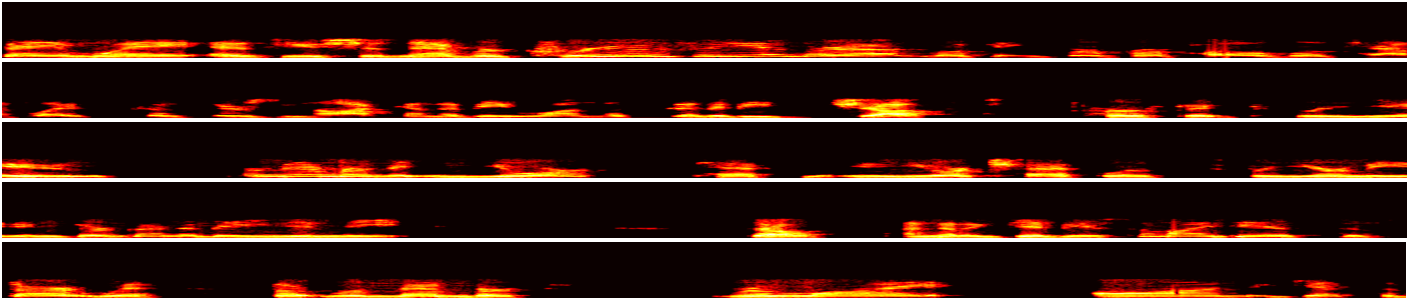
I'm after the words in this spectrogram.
same way as you should never cruise the internet looking for proposal templates because there's not going to be one that's going to be just perfect for you. Remember that your tech, your checklists for your meetings are going to be unique. So I'm going to give you some ideas to start with, but remember, rely on, get the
